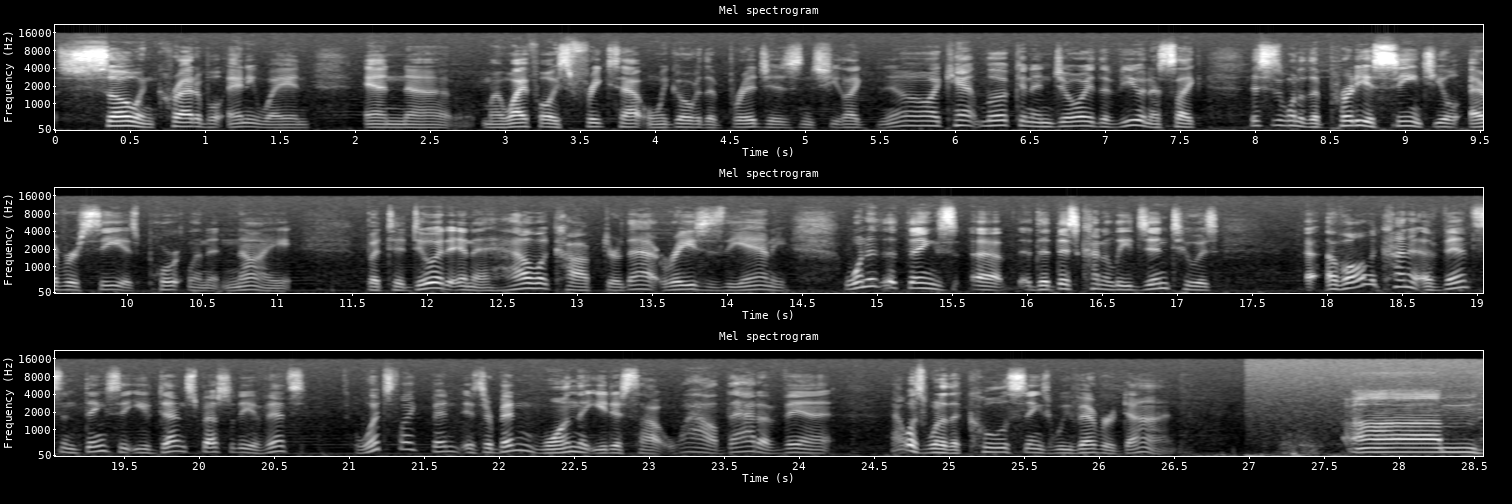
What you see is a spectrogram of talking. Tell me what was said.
so incredible anyway and and uh, my wife always freaks out when we go over the bridges and she like no i can't look and enjoy the view and it's like this is one of the prettiest scenes you'll ever see is portland at night but to do it in a helicopter that raises the ante. One of the things uh, that this kind of leads into is of all the kind of events and things that you've done, specialty events, what's like been? Is there been one that you just thought, wow, that event, that was one of the coolest things we've ever done? Um,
